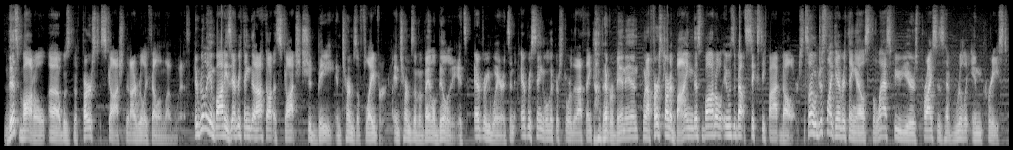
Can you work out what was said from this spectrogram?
This bottle uh, was the first scotch that I really fell in love with. It really embodies everything that I thought a scotch should be in terms of flavor, in terms of availability. It's everywhere. It's in every single liquor store that I think I've ever been in. When I first started buying this bottle, it was about $65. So just like everything else, the last few years, prices have really increased.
